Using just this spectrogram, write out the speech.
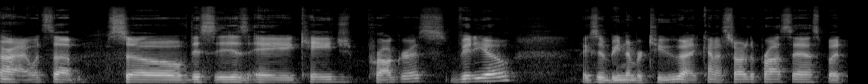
Alright, what's up? So, this is a cage progress video. I guess it would be number two. I kind of started the process, but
